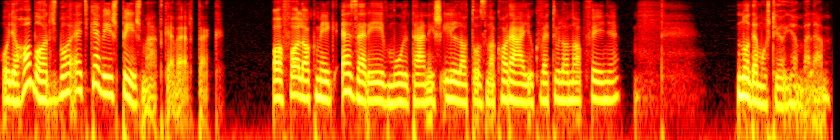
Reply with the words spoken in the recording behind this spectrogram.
hogy a habarcsba egy kevés pézsmát kevertek. A falak még ezer év múltán is illatoznak, ha rájuk vetül a napfénye. No, de most jöjjön velem.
